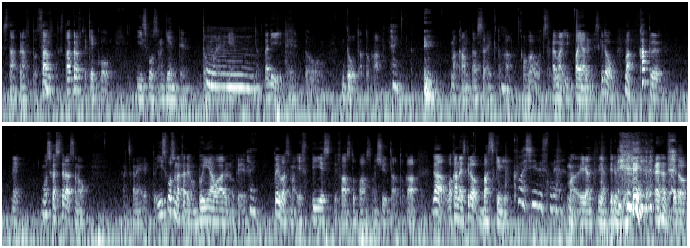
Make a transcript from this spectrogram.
スタークラフトスター,、はい。スタークラフトは結構 e スポーツの原点と思われるゲームだったり、えー、とドータとか、はい。まあ、カウンターストライクとか、オーバーウォッチとか、まあ、いっぱいあるんですけど、まあ、各、ね、もしかしたらそのなんですかね、えっと、e スポーツの中でも分野はあるので、はい。例えばその FPS ってファーストパーソンシューターとかが分かんないですけどバスケに、詳しいですね。まあ、ややってるんで あれなんですけど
